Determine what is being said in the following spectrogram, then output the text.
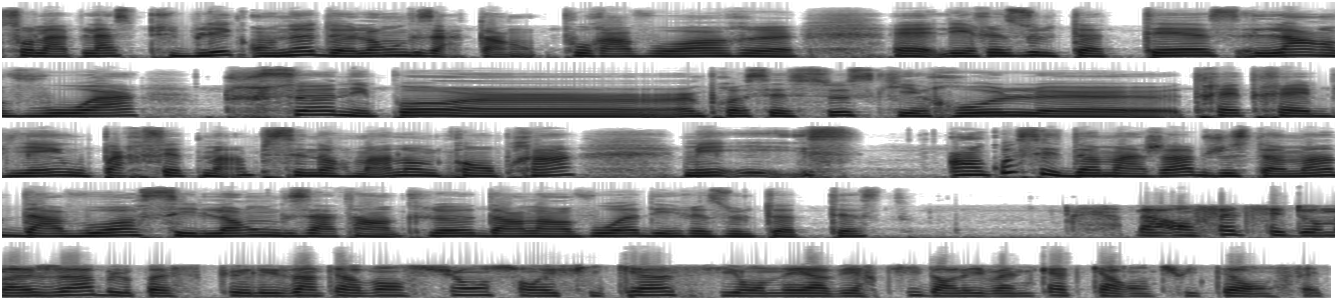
sur la place publique. On a de longues attentes pour avoir euh, les résultats de tests, l'envoi. Tout ça n'est pas un, un, processus qui roule très, très bien ou parfaitement. Puis c'est normal, on le comprend. Mais en quoi c'est dommageable, justement, d'avoir ces longues attentes-là dans l'envoi des résultats de tests? Bah, en fait, c'est dommageable parce que les interventions sont efficaces si on est averti dans les 24-48 heures, en fait.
